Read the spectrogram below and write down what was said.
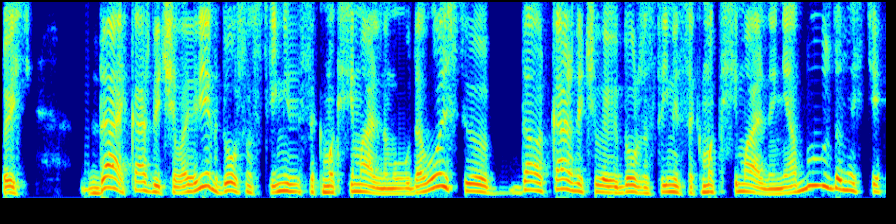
То есть да, каждый человек должен стремиться к максимальному удовольствию, да, каждый человек должен стремиться к максимальной необузданности,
